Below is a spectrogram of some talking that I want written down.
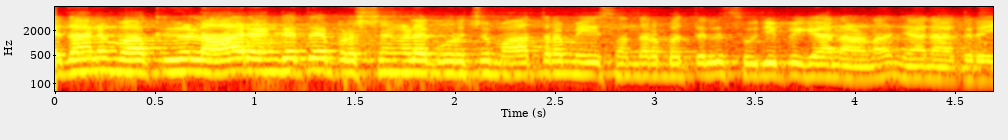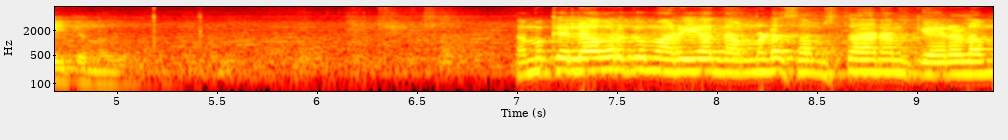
ഏതാനും വാക്കുകൾ ആ രംഗത്തെ പ്രശ്നങ്ങളെക്കുറിച്ച് മാത്രം ഈ സന്ദർഭത്തിൽ സൂചിപ്പിക്കാനാണ് ഞാൻ ആഗ്രഹിക്കുന്നത്. നമുക്കെല്ലാവർക്കും അറിയാം നമ്മുടെ സംസ്ഥാനം കേരളം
